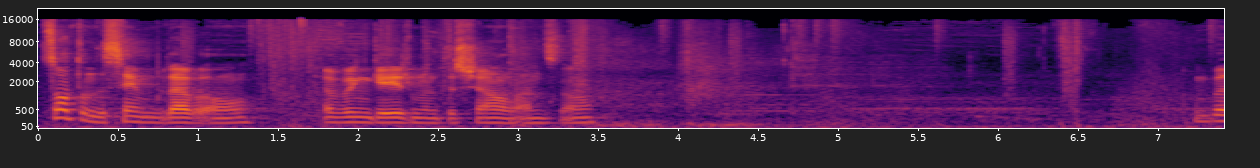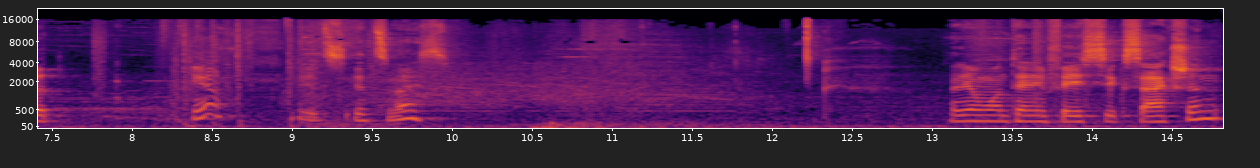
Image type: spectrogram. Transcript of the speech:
it's not on the same level of engagement as Shadowlands though. But, yeah, it's, it's nice. I didn't want any phase 6 action.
